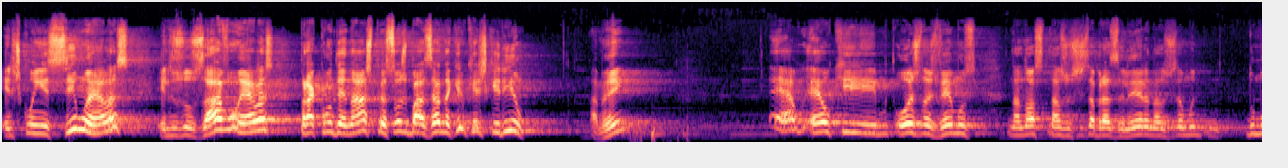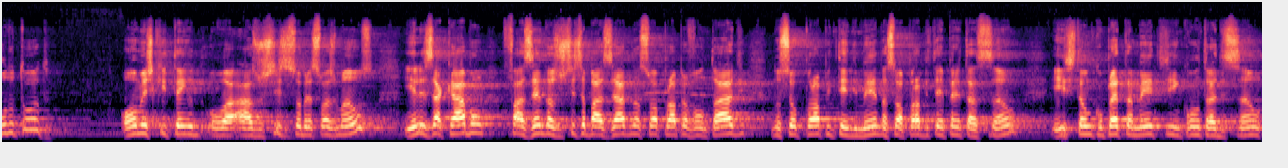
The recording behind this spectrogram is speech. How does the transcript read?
Eles conheciam elas, eles usavam elas para condenar as pessoas baseadas naquilo que eles queriam. Amém? É, é o que hoje nós vemos na, nossa, na justiça brasileira, na justiça do mundo todo. Homens que têm a justiça sobre as suas mãos e eles acabam fazendo a justiça baseada na sua própria vontade, no seu próprio entendimento, na sua própria interpretação e estão completamente em contradição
